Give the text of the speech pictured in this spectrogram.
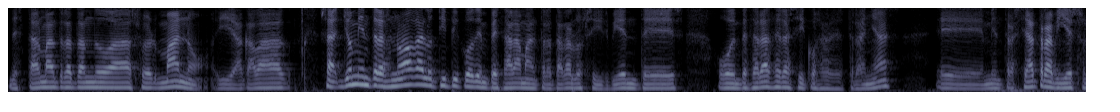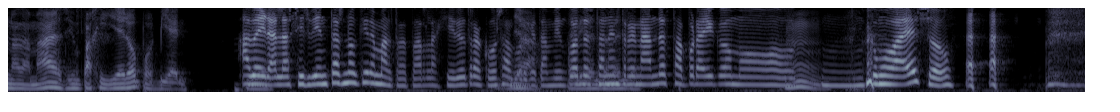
de estar maltratando a su hermano y acaba. O sea, yo mientras no haga lo típico de empezar a maltratar a los sirvientes o empezar a hacer así cosas extrañas, eh, mientras sea travieso nada más y un pajillero, pues bien. A ver, a las sirvientas no quiere maltratarlas, quiere otra cosa, Ya, porque también cuando están entrenando está por ahí como... Mm, ¿Cómo va eso?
